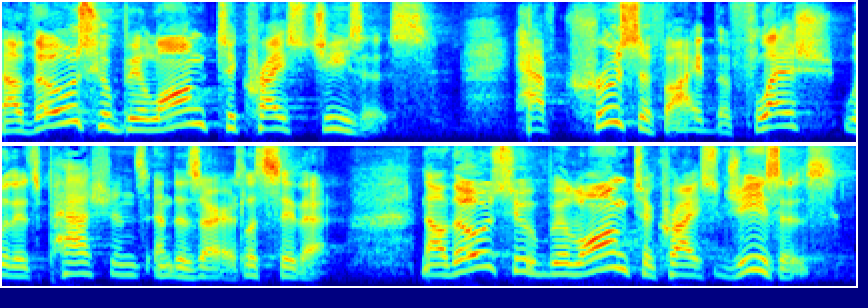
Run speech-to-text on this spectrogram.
Now, those who belong to Christ Jesus have crucified the flesh with its passions and desires. Let's say that. Now, those who belong to Christ Jesus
